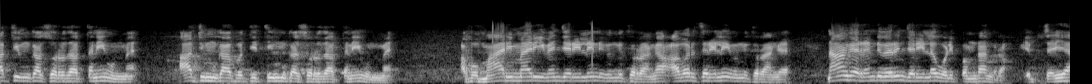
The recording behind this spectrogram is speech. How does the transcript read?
அதிமுக சொல்றது அத்தனையும் உண்மை. அதிமுக பற்றி திமுக சொல்றது அத்தனையும் உண்மை. அப்போ மாறி மாறி இவன் சரியில்லைன்னு இவங்க சொல்கிறாங்க அவர் சரியில்லை இவங்க சொல்கிறாங்க நாங்கள் ரெண்டு பேரும் சரியில்லை ஒழிப்போம்டாங்கிறோம். சரியா?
